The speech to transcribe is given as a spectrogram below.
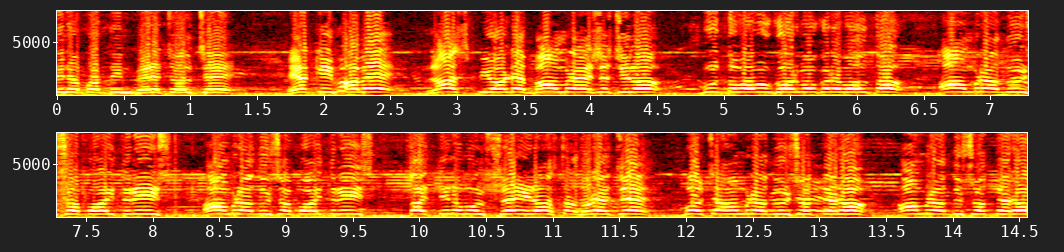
দিনের পর দিন বেড়ে চলছে। একইভাবে লাস্ট পিরিয়ডে বামরা এসেছিল। বুদ্ধবাবু গর্ব করে বলতো, আমরা দুইশো পঁয়ত্রিশ, আমরা দুইশো পঁয়ত্রিশ। তাই তৃণমূল সেই রাস্তা ধরেছে। বলছে, আমরা দুইশো তেরো, আমরা দুশো তেরো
